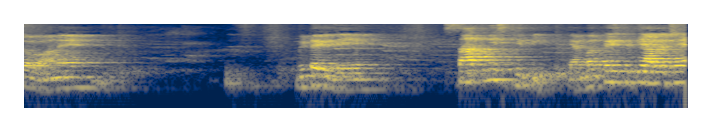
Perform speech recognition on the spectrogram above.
ચલો આને મિટાવી દઈએ. સાતમી સ્થિતિ. ત્યારબાદ કઈ સ્થિતિ આવે છે?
